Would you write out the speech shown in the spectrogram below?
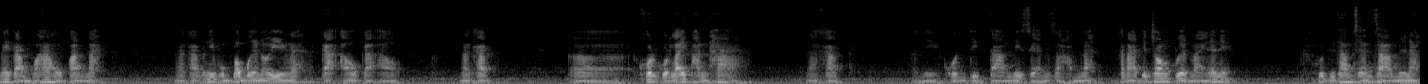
ไม่ต่ำกว่า5 6 0 0นนะนะครับอันนี้ผมประเมินเอาเองนะกะเอากะเอานะครับคนกดไลค์พันห้านะครับ อันนี้คนติดตามนี่แสนสามนะ ขนาดเป็นช่องเปิดใหม่นะเนี่ย คนติดตามแสนสามเลยนะ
